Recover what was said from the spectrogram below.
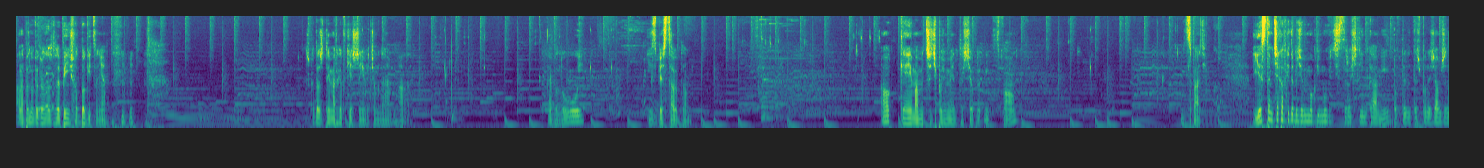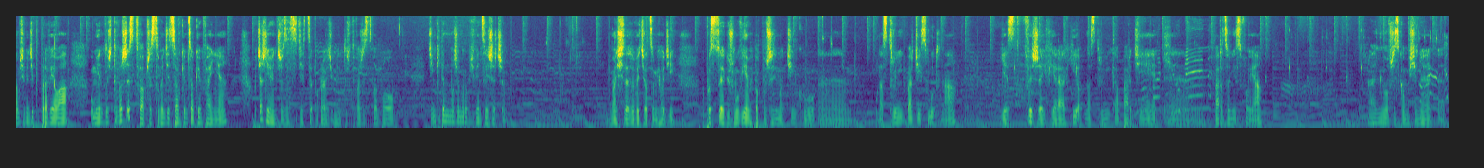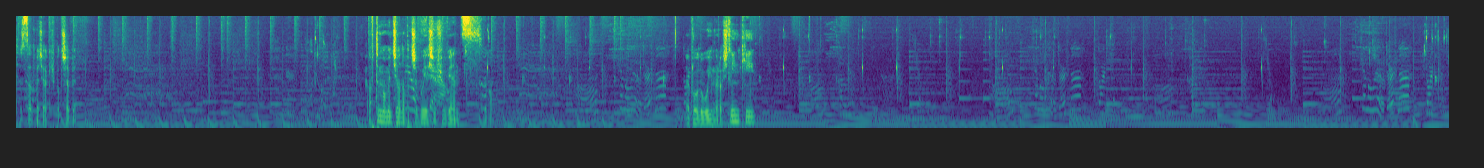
A na pewno wygląda to lepiej niż hot dogi, co nie? Szkoda, że tej marchewki jeszcze nie wyciągnąłem, ale... Ewoluuj. I zbierz cały plon. Okej, mamy trzeci poziom umiejętności ogrodnictwo. Idź spać. Jestem ciekaw, kiedy będziemy mogli mówić z roślinkami, bo wtedy też podejrzewam, że nam się będzie poprawiała umiejętność towarzystwa, przez co będzie całkiem, całkiem fajnie. Chociaż nie wiem, czy w zasadzie chcę poprawić umiejętność towarzystwa, bo dzięki temu możemy robić więcej rzeczy. Myślę, że wiecie o co mi chodzi. Po prostu, jak już mówiłem chyba w poprzednim odcinku, nastrójnik bardziej smutna jest wyżej w hierarchii od nastrójnika bardziej em, bardzo nieswoja. Ale mimo wszystko musimy e, też zadbać o jakieś potrzeby. W tym momencie ona potrzebuje siusiu, więc no. Ewoluujmy roślinki.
